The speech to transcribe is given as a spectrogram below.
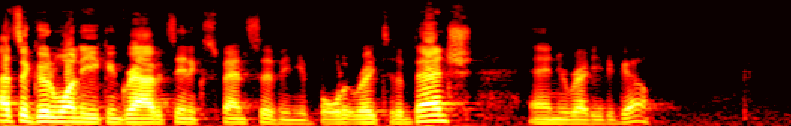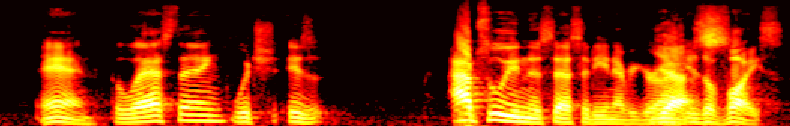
that's a good one that you can grab. It's inexpensive, and you bolt it right to the bench, and you're ready to go. And the last thing, which is absolutely a necessity in every garage, Yes. is a vise.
